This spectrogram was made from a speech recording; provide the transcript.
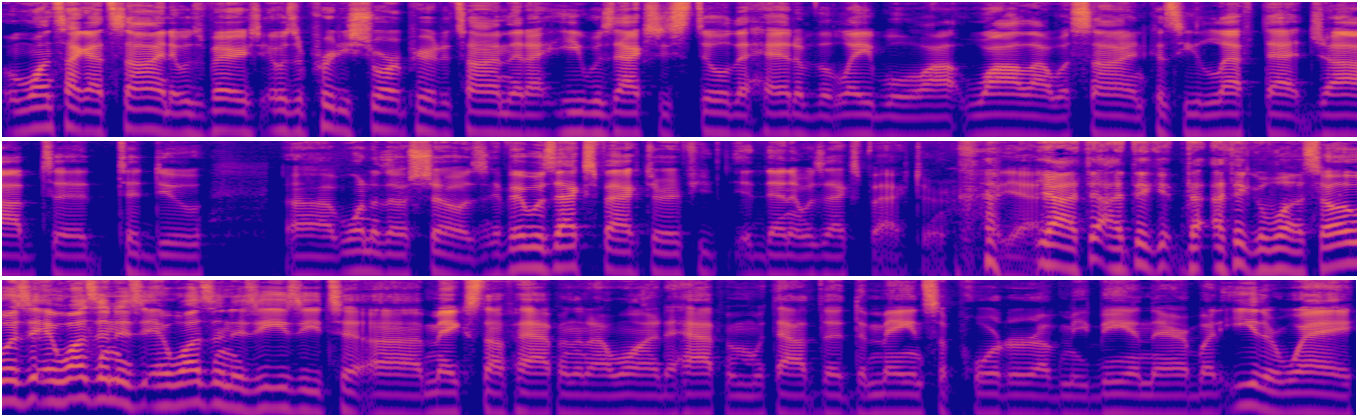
once I got signed. It was very. It was a pretty short period of time that I, he was actually still the head of the label while, while I was signed because he left that job to to do. Uh, one of those shows. If it was X Factor, if you then it was X Factor. But yeah. yeah, I, th- I think it, I think it was. So it was it wasn't as it wasn't as easy to uh, make stuff happen that I wanted to happen without the the main supporter of me being there. But either way,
